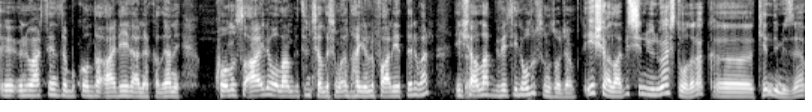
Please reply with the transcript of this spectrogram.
e, üniversitenizde bu konuda aileyle alakalı yani konusu aile olan bütün çalışmalarda hayırlı faaliyetleri var. İnşallah bir vesile olursunuz hocam. İnşallah biz şimdi üniversite olarak e, kendimize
